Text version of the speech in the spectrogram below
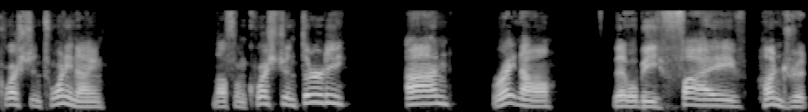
question 29. Now, from question 30 on, right now, there will be 500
